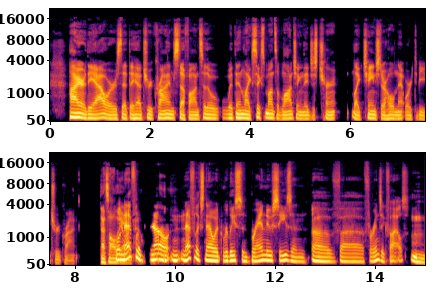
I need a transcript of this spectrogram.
higher the hours that they had true crime stuff on so within like six months of launching they just churn like changed their whole network to be true crime that's all well, Netflix now. Netflix now it released a brand new season of uh, Forensic Files. now. Mhm.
